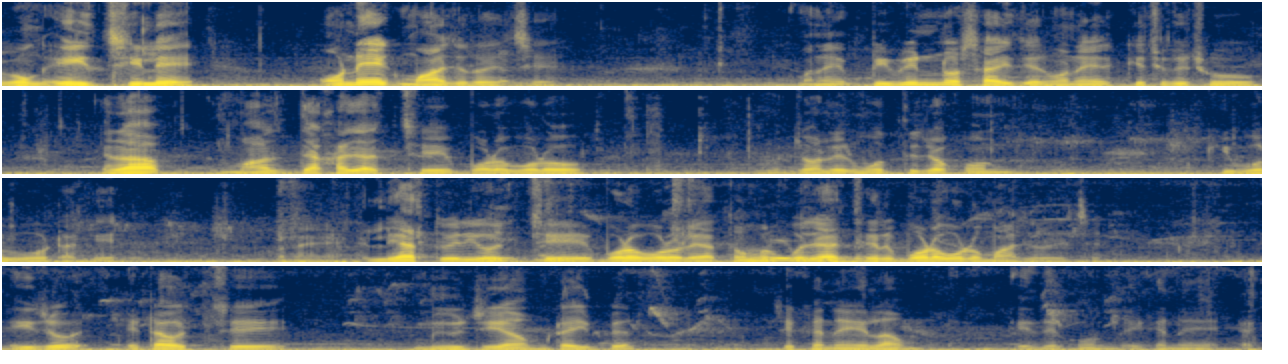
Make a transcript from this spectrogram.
এবং এই ঝিলে অনেক মাছ রয়েছে। মানে বিভিন্ন সাইজের মানে কিছু কিছু এরা মাছ দেখা যাচ্ছে বড় বড় জলের মধ্যে যখন, কি বলব ওটাকে? লেয়ার তৈরি হচ্ছে বড় বড় লেয়ার তখন বোঝা যাচ্ছে বড় বড় মাছ রয়েছে। এই যে এটা হচ্ছে মিউজিয়াম টাইপের যেখানে এলাম। এই দেখুন এখানে এক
